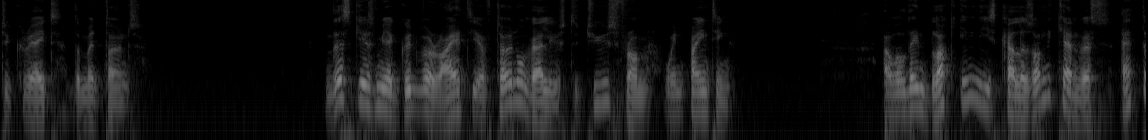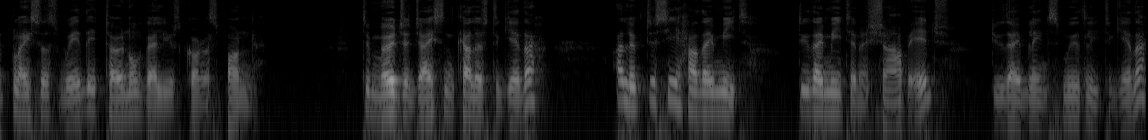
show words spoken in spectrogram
to create the midtones. This gives me a good variety of tonal values to choose from when painting. I will then block in these colors on the canvas at the places where their tonal values correspond. To merge adjacent colors together, I look to see how they meet. Do they meet in a sharp edge? Do they blend smoothly together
